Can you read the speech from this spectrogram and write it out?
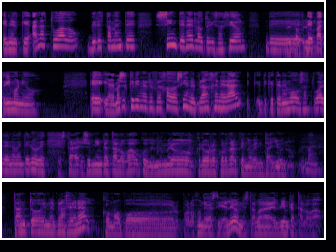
en el que han actuado directamente sin tener la autorización de, patrimonio. Eh, y además es que viene reflejado así en el plan general que, tenemos actual del 99. Está, es un bien catalogado con el número, creo recordar que 91. Tanto en el plan general como por, por la Junta de Castilla y León estaba el bien catalogado.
